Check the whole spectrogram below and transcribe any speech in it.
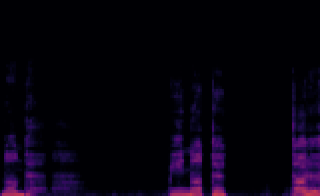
なんで？みんなって誰？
